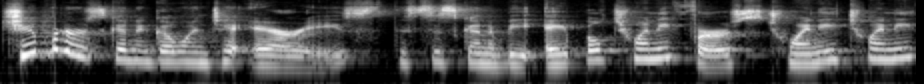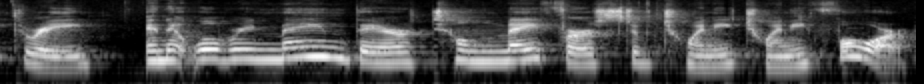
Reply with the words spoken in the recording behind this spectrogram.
Jupiter is going to go into Aries. This is going to be April 21st, 2023 and it will remain there till May 1st of 2024.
